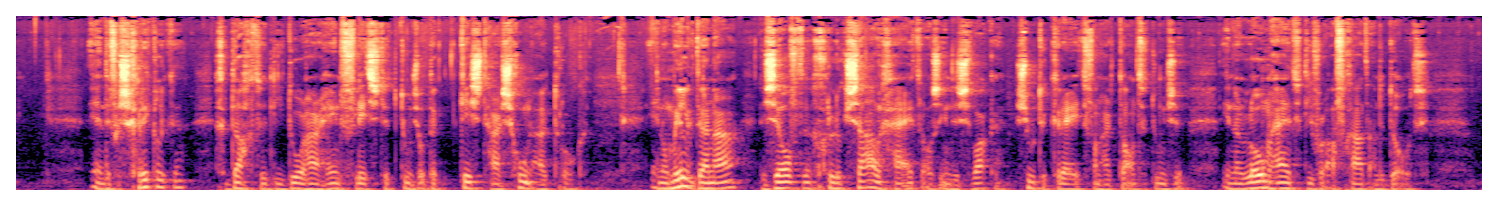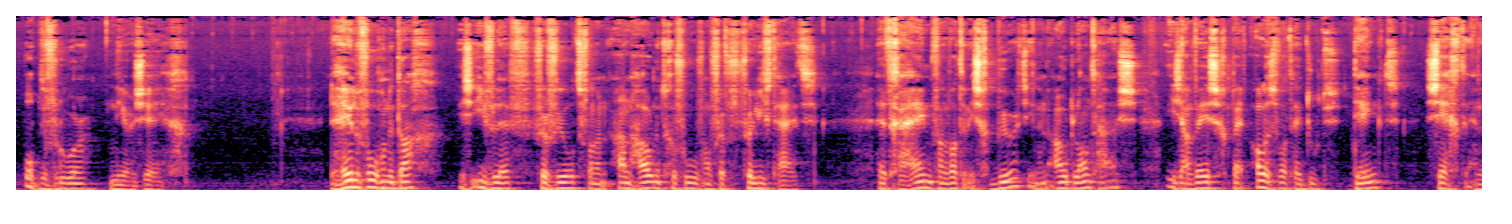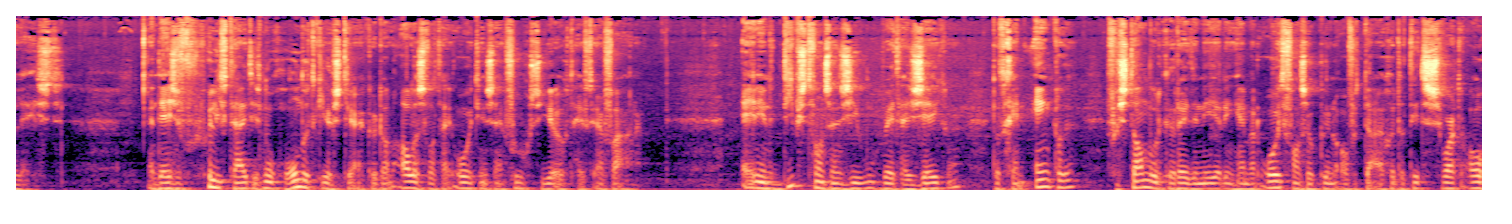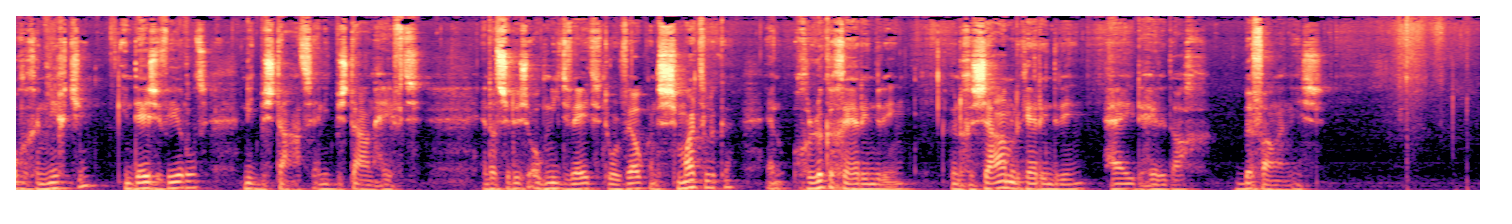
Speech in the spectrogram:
En de verschrikkelijke gedachte die door haar heen flitste toen ze op de kist haar schoen uittrok. En onmiddellijk daarna dezelfde gelukzaligheid als in de zwakke, zoete kreet van haar tante toen ze in een loomheid die voorafgaat aan de dood op de vloer neerzeeg. De hele volgende dag is Ivlev vervuld van een aanhoudend gevoel van verliefdheid. Het geheim van wat er is gebeurd in een oud landhuis is aanwezig bij alles wat hij doet, denkt, zegt en leest. En deze verliefdheid is nog honderd keer sterker dan alles wat hij ooit in zijn vroegste jeugd heeft ervaren. En in het diepst van zijn ziel weet hij zeker dat geen enkele verstandelijke redenering hem er ooit van zou kunnen overtuigen dat dit zwartogige nichtje in deze wereld niet bestaat en niet bestaan heeft. En dat ze dus ook niet weet door welk een smartelijke en gelukkige herinnering, hun gezamenlijke herinnering, hij de hele dag bevangen is.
